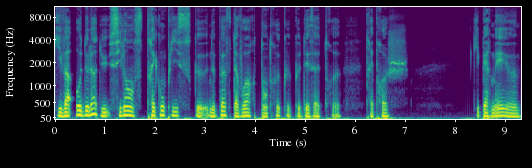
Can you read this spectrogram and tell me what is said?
qui va au-delà du silence très complice que ne peuvent avoir entre eux que, que des êtres très proches, qui permet euh,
